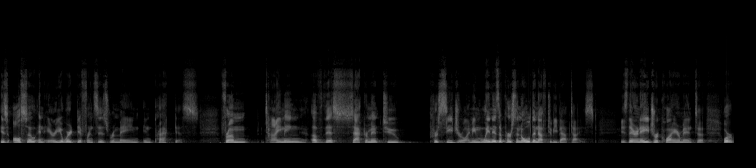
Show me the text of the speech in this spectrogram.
is also an area where differences remain in practice. From timing of this sacrament to procedural. I mean, when is a person old enough to be baptized? Is there an age requirement uh, or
